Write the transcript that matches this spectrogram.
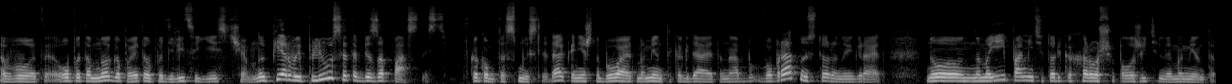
Вот. Опыта много, поэтому поделиться есть чем. Но первый плюс – это безопасность в каком-то смысле. Да? Конечно, бывают моменты, когда это на, в обратную сторону играет, но на моей памяти только хорошие положительные моменты.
